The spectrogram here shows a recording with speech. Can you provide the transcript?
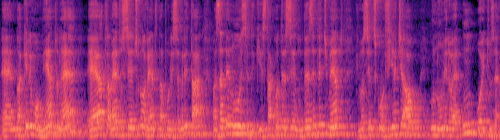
é, naquele momento, né, é através do 190 da Polícia Militar, mas a denúncia de que está acontecendo desentendimento, que você desconfia de algo, o número é 180.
